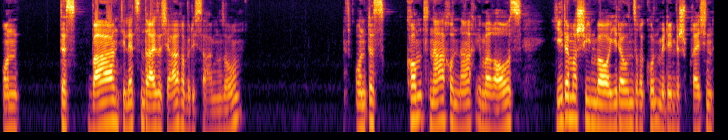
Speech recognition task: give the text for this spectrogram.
Und das war die letzten 30 Jahre, würde ich sagen, so. Und das kommt nach und nach immer raus. Jeder Maschinenbauer, jeder unserer Kunden, mit denen wir sprechen,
